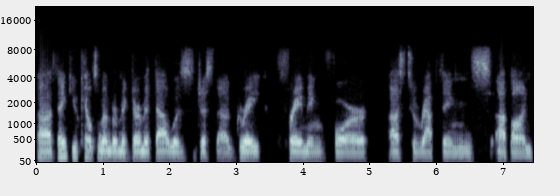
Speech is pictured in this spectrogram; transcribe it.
Uh, thank you, Councilmember McDermott. That was just a great framing for us to wrap things up on.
